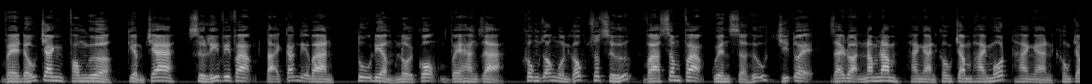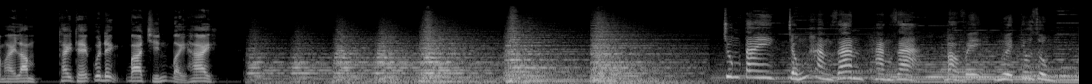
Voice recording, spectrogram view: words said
về đấu tranh phòng ngừa, kiểm tra, xử lý vi phạm tại các địa bàn, tụ điểm nổi cộm về hàng giả, không rõ nguồn gốc xuất xứ và xâm phạm quyền sở hữu trí tuệ giai đoạn 5 năm 2021-2025 thay thế quyết định 3972. Chung tay chống hàng gian, hàng giả, bảo vệ người tiêu dùng.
